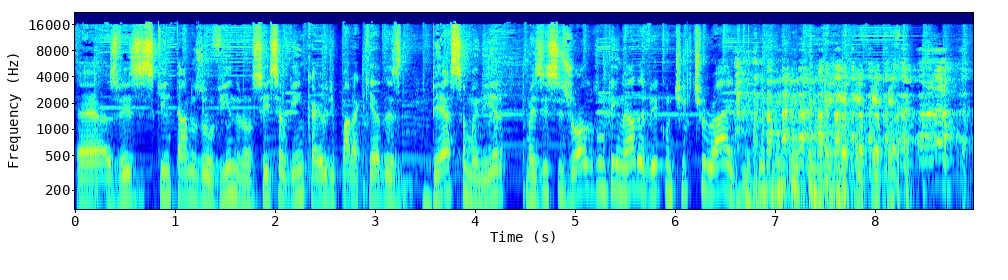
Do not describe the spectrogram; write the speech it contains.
é, às vezes quem tá nos ouvindo, não sei se alguém caiu de paraquedas dessa maneira, mas esses jogos não tem nada a ver com Ticket Ride.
